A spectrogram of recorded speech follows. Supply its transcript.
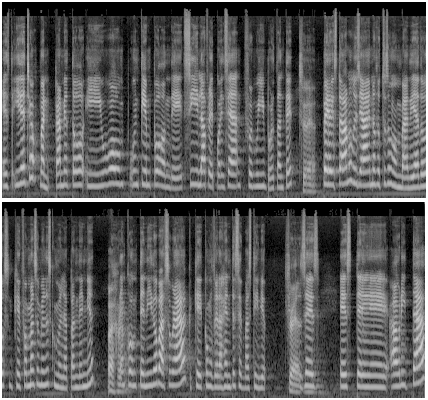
Este, y de hecho, bueno, cambia todo. Y hubo un, un tiempo donde sí la frecuencia fue muy importante. Sí. Pero estábamos ya nosotros bombardeados, que fue más o menos como en la pandemia, Ajá. en contenido basura, que como que la gente se fastidió. Sí. Entonces, este, ahorita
